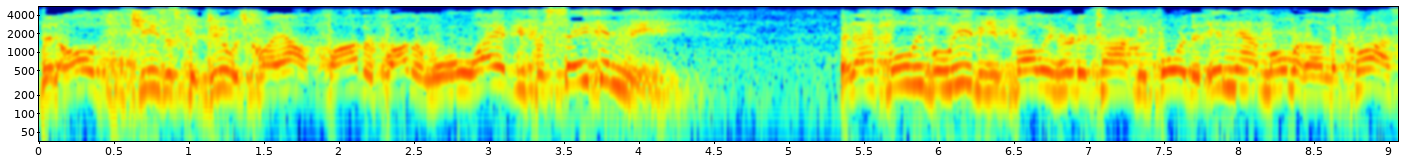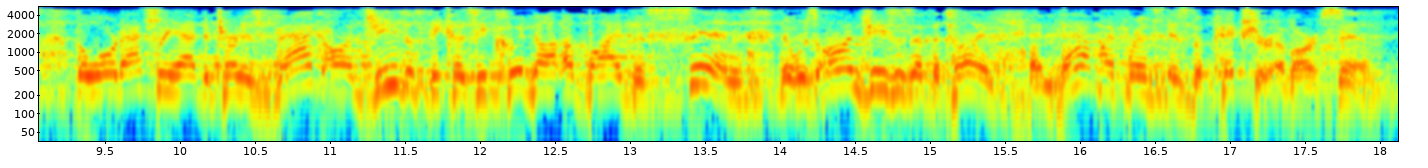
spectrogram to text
that all Jesus could do was cry out, Father, Father, why have you forsaken me? And I fully believe, and you've probably heard it taught before, that in that moment on the cross, the Lord actually had to turn his back on Jesus because he could not abide the sin that was on Jesus at the time. And that, my friends, is the picture of our sin.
